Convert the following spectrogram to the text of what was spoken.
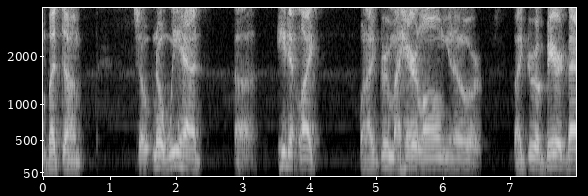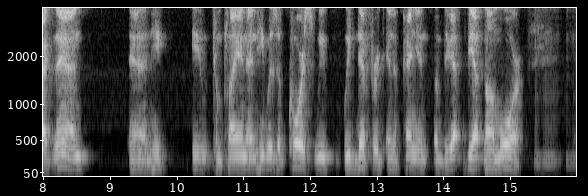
But um, so no, we had. Uh, he didn't like when I grew my hair long, you know, or if I grew a beard back then, and he he complained, and he was, of course, we we differed in opinion of the Vietnam War, mm-hmm, mm-hmm.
